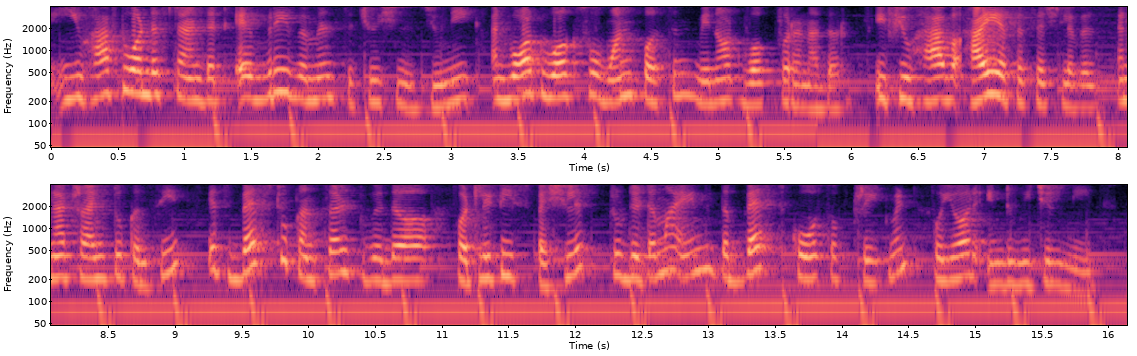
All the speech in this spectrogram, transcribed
You have to understand that every woman's situation is unique and what works for one person may not work for another. If you have high FSH levels and are trying to conceive, it's best to consult with a fertility specialist to determine the best course of treatment for your individual needs.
